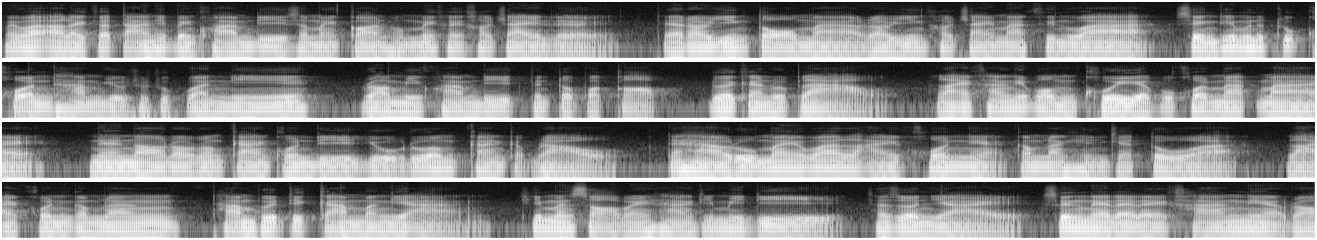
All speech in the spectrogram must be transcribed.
ไม่ว่าอะไรก็ตามที่เป็นความดีสมัยก่อนผมไม่เคยเข้าใจเลย แต่เรายิ่งโตมาเรายิ่งเข้าใจมากขึ้นว่า สิ่งที่มนุษย์ทุกคนทำอยู่ทุกๆวันนี้ เรามีความดีเป็นตัวประกอบด้วยกันหรือเปล่า หลายครั้งที่ผมคุยกับผู้คนมากมาย แน่นอนเราต้องการคนดีอยู่ร่วมกันกับเรา แต่หารู้ไหมว่าหลายคนเนี่ยกำลังเห็นแก่ตัว หลายคนกำลังทำพฤติกรรมบางอย่าง ที่มันสอบไปทางที่ไม่ดีซะส่วนใหญ่ ซึ่งในหลาย ๆ ครั้งเนี่ยเรา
